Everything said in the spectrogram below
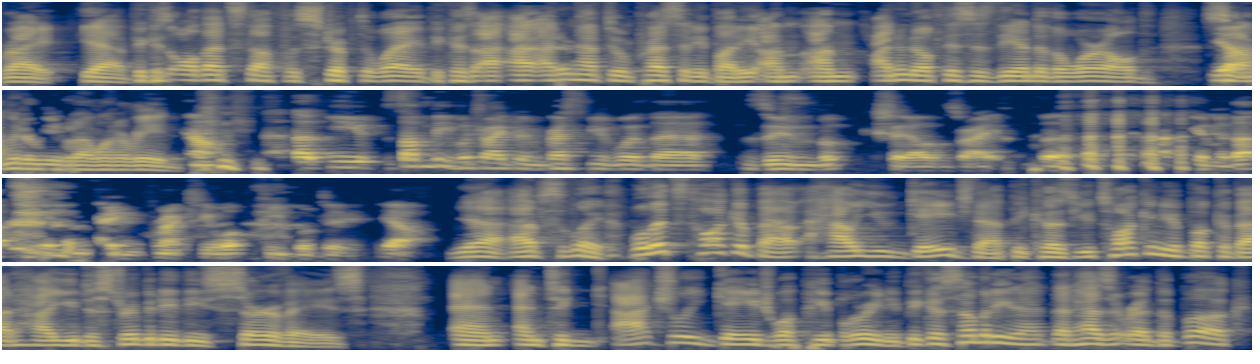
Right. Yeah. Because all that stuff was stripped away because I, I don't have to impress anybody. I'm, I'm, I don't know if this is the end of the world. So yeah. I'm going to read what I want to read. Yeah. uh, you, some people try to impress people with their Zoom bookshelves, right? But, you know, that's a different thing from actually what people do. Yeah. Yeah, absolutely. Well, let's talk about how you gauge that because you talk in your book about how you distributed these surveys and, and to actually gauge what people are reading because somebody that, that hasn't read the book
